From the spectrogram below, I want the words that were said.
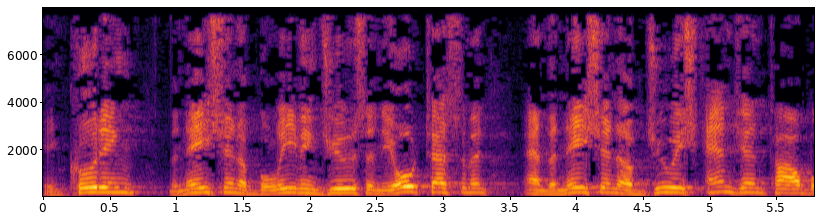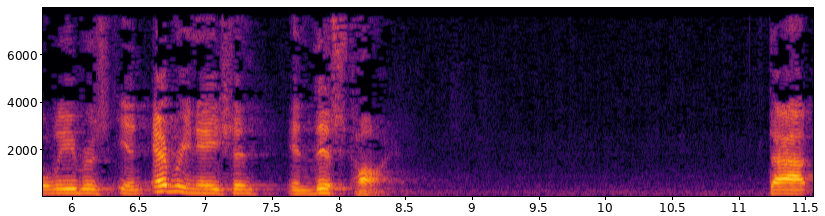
including the nation of believing Jews in the Old Testament and the nation of Jewish and Gentile believers in every nation in this time. That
